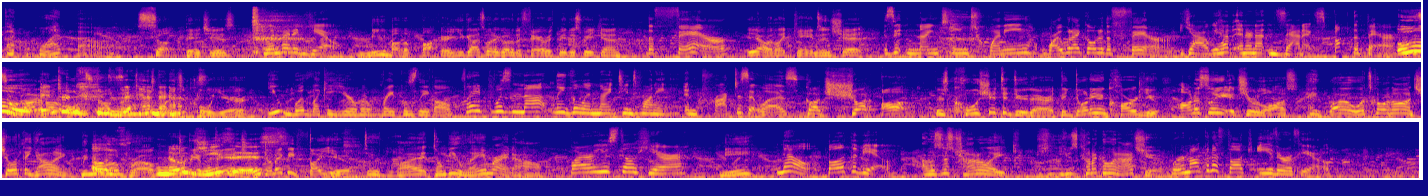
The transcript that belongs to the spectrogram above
But what, though? Sup, bitches? Who invited you? Me, motherfucker. You guys want to go to the fair with me this weekend? The fair? Yeah, with like games and shit. Is it 1920? Why would I go to the fair? Yeah, we have internet and Xanax. Fuck the fair. Ooh, Forgot about old internet stuff. 1920's a cool year. You would like a year where rape was legal. Rape was not legal in 1920. In practice, it was. God, shut up. There's cool shit to do there. They don't even card you. Honestly, it's your loss. Hey, whoa, what's going on? Chill with the yelling. Leave me Oh, alone, bro. no don't be a Jesus. bitch. Don't make me fight you. Dude, what? Don't be lame right now. Why are you still here? Me? No, both of you. I was just trying to like, he, he was kind of going at you. We're not gonna fuck either of you.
